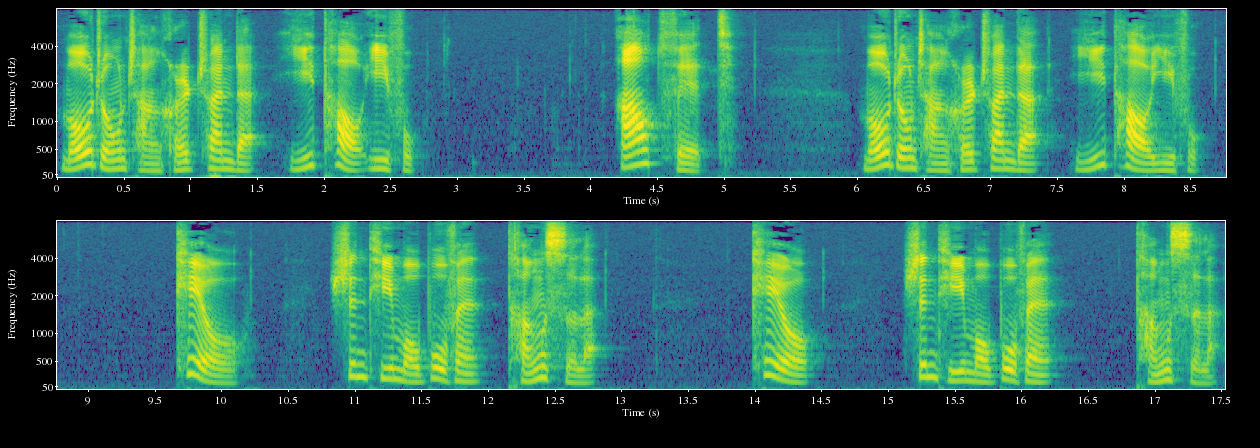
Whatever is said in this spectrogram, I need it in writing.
某种场合穿的 一套衣服。Outfit，某种场合穿的一套衣服。Kill，身体某部分疼死了。Kill，身体某部分疼死了。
